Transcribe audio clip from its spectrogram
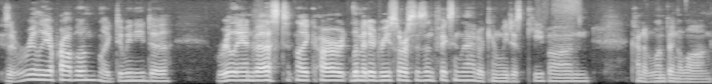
is it really a problem? Like, do we need to really invest like our limited resources in fixing that, or can we just keep on kind of limping along.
